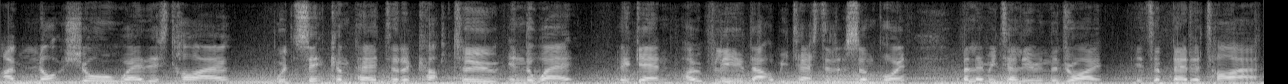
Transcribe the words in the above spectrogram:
I'm not sure where this tyre would sit compared to the Cup 2 in the wet again. Hopefully that will be tested at some point. But let me tell you in the dry it's a better tire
